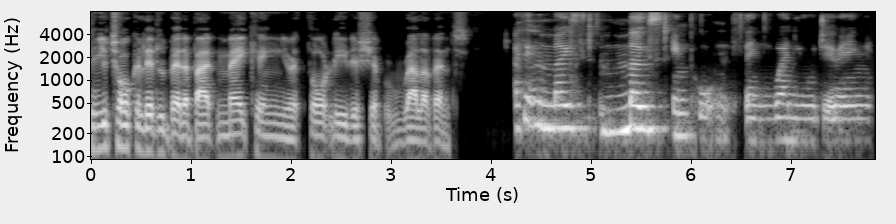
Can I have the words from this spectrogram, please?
Can you talk a little bit about making your thought leadership relevant? I think the most most important thing when you're doing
